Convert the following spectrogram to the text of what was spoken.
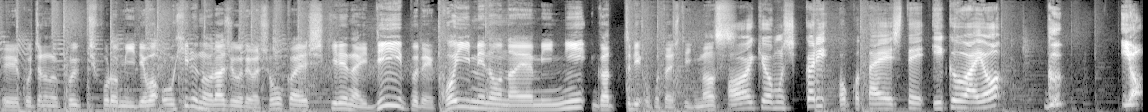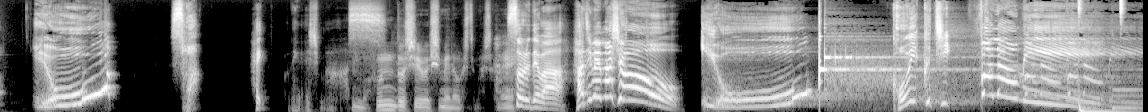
えーこちらの濃い口 Follow Me ではお昼のラジオでは紹介しきれないディープで濃いめの悩みにがっつりお答えしていきますはい、今日もしっかりお答えしていくわよ。ぐよよスワはい、お願いしま今す。ふんどしを締め直してましたねそれでは始めましょうよ恋口 Follow me!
